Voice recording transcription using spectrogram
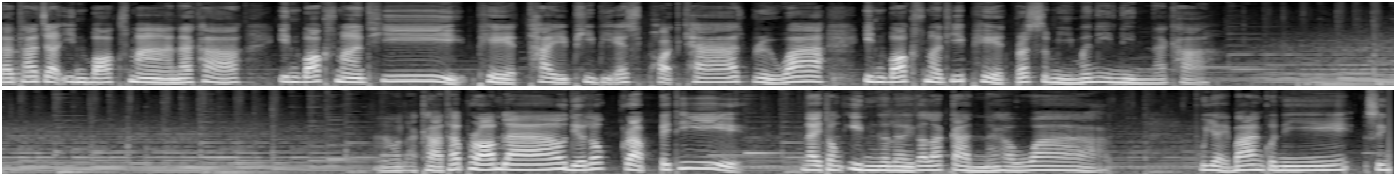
แล้วถ้าจะ inbox มานะคะ inbox มาที่เพจไทย PBS Podcast หรือว่า inbox มาที่เพจรัศมีมณีนินนะคะ เอาละค่ะ ถ้าพร้อมแล้ว เดี๋ยวเรากลับไปที่นายทองอินกันเลยก็แล้วกันนะคะว่า ผู้ใหญ่บ้านคนนี้ ซึ่ง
